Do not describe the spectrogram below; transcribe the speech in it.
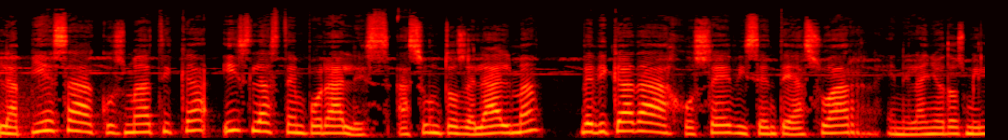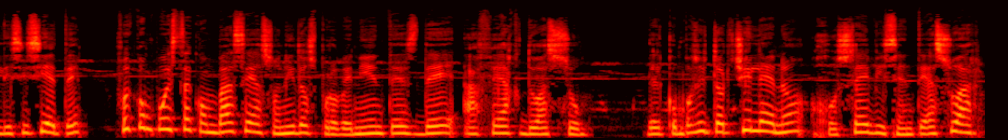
La pieza acusmática Islas Temporales, Asuntos del Alma, dedicada a José Vicente Azuar en el año 2017, fue compuesta con base a sonidos provenientes de Affaire d'Oiseau, del compositor chileno José Vicente Azuar,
